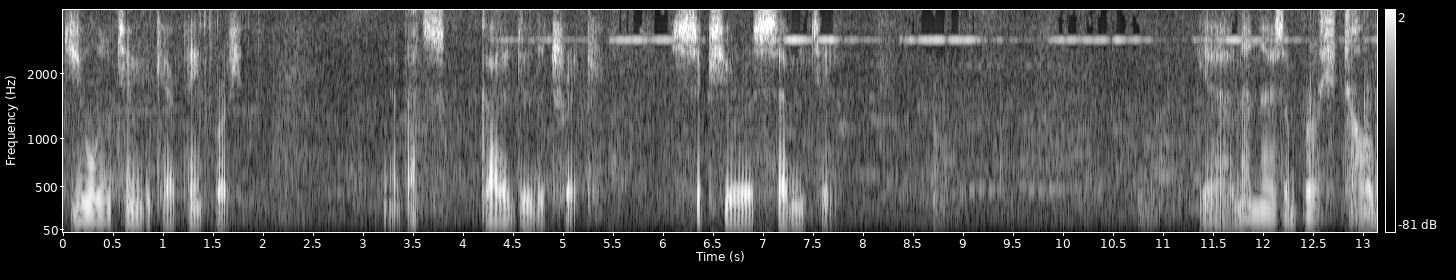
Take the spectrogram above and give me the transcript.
Dual timber care paintbrush. Yeah, that's got to do the trick. Six euros seventy. Yeah, and then there's a brush tub.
